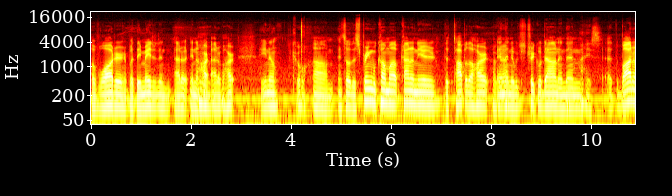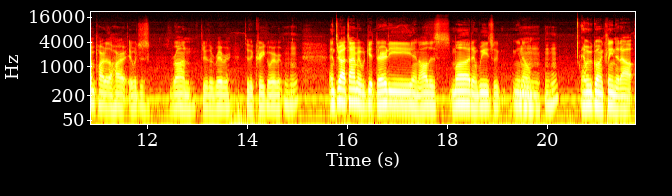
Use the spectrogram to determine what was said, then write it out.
of water, but they made it in out of in a heart Mm. out of a heart, you know. Cool. Um, and so the spring would come up kind of near the top of the heart, Okay. and then it would just trickle down, and then Nice. at the bottom part of the heart, it would just run through the river, through the creek or whatever. Mm-hmm. And throughout time, it would get dirty, and all this mud and weeds would, you know, Mm-hmm. and we would go and clean it out.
